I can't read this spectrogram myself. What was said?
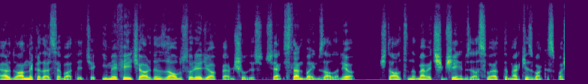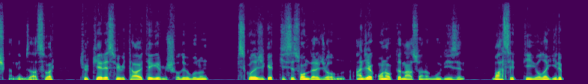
Erdoğan ne kadar sebat edecek? IMF'yi çağırdığınız zaman bu soruya cevap vermiş oluyorsunuz. Yani standby imzalanıyor. İşte altında Mehmet Şimşek'in imzası var. Hatta Merkez Bankası Başkanı'nın imzası var. Türkiye resmi bir taahhüte girmiş oluyor. Bunun psikolojik etkisi son derece olumludur. Ancak o noktadan sonra Moody's'in bahsettiği yola girip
